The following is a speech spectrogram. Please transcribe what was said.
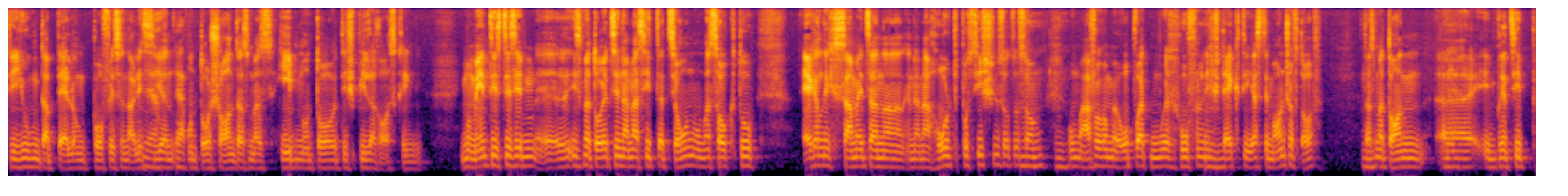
die Jugendabteilung professionalisieren ja, ja. und da schauen, dass wir es heben und da die Spieler rauskriegen. Im Moment ist das eben, äh, ist man da jetzt in einer Situation, wo man sagt, du, eigentlich sind wir jetzt in einer, in einer Hold Position sozusagen, mhm, mhm. wo man einfach einmal abwarten muss, hoffentlich mhm. steigt die erste Mannschaft auf, dass mhm. wir dann äh, ja. im Prinzip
